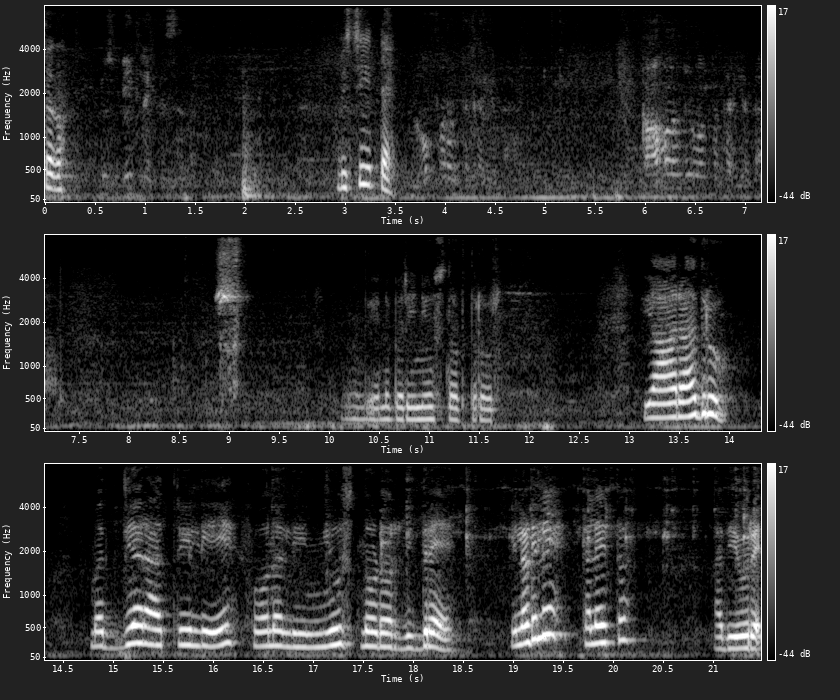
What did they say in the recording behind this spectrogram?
ತಗೋ. ಬಿಸಿ ಇಟ್ಟೆ. ಏನು ಬರೀ ನ್ಯೂಸ್ ನೋಡ್ತಾರವ್ರು ಯಾರಾದರೂ ಮಧ್ಯರಾತ್ರಿಲಿ ಫೋನಲ್ಲಿ ನ್ಯೂಸ್ ನೋಡೋರು ಇದ್ದರೆ ಇಲ್ಲಿ ನೋಡಿಲಿ ತಲೆ ಇತ್ತು ಅದು ಇವರೇ.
